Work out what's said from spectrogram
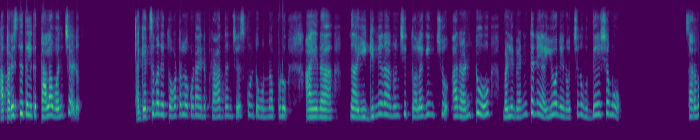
ఆ పరిస్థితులకి తల వంచాడు. ఆ గెచ్చమని తోటలో కూడా ఆయన ప్రార్థన చేసుకుంటూ ఉన్నప్పుడు ఆయన ఈ గిన్నె నా నుంచి తొలగించు అని అంటూ మళ్ళీ వెంటనే అయ్యో నేను వచ్చిన ఉద్దేశము సర్వ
